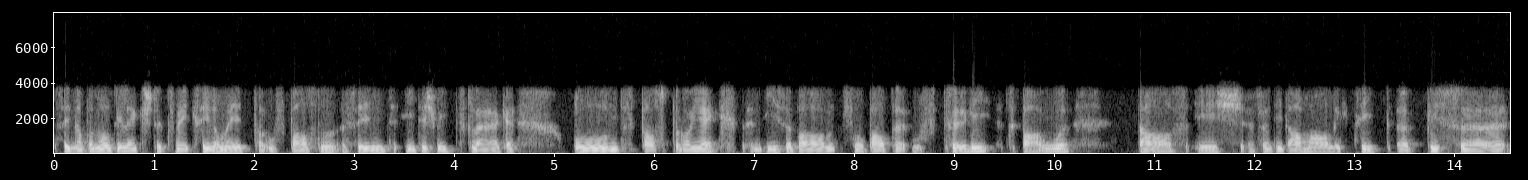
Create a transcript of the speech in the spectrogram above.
Es sind aber nur die letzten zwei Kilometer auf Basel sind in der Schweiz gelegen. Und das Projekt, eine Eisenbahn von Baden auf Zürich zu bauen, das ist für die damalige Zeit etwas äh,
